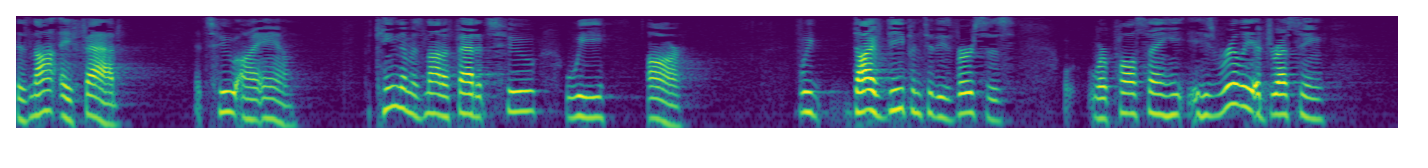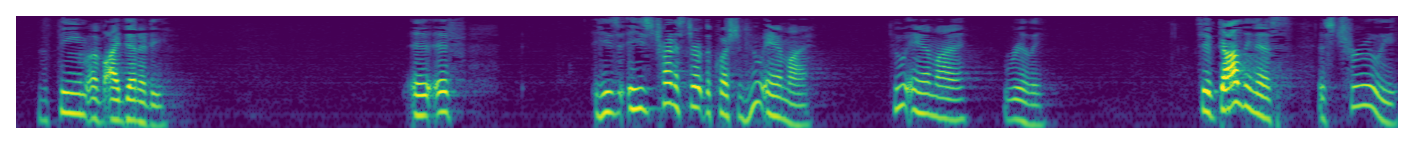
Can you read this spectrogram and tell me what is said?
is not a fad. It's who I am. The kingdom is not a fad, it's who we are. If we dive deep into these verses where Paul's saying he, he's really addressing the theme of identity. If he's, he's trying to start the question, who am I? Who am I really? See, if godliness is truly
